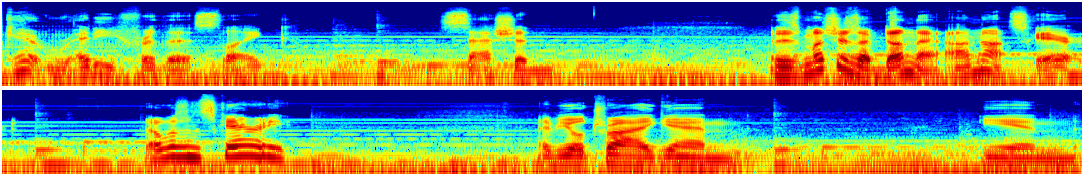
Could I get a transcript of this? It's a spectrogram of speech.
get ready for this, like, session. And as much as I've done that, I'm not scared. That wasn't scary. Maybe you'll try again in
